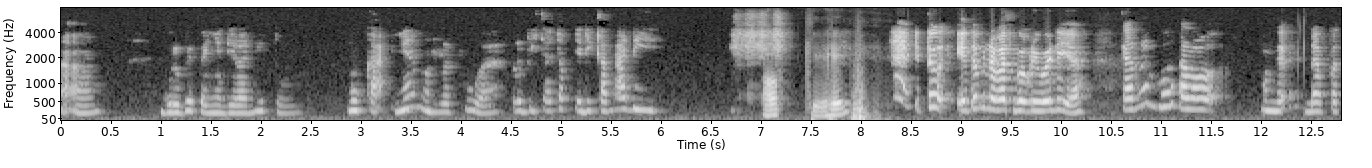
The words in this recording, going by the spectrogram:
heeh. Guru BP-nya Dilan itu, mukanya menurut gua lebih cocok jadi Kang Adi. Oke. itu itu pendapat gue pribadi ya. Karena gue kalau nggak dapat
